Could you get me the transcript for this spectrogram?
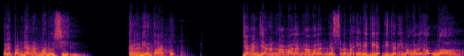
oleh pandangan manusia karena dia takut. Jangan-jangan amalan-amalannya selama ini tidak diterima oleh Allah.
